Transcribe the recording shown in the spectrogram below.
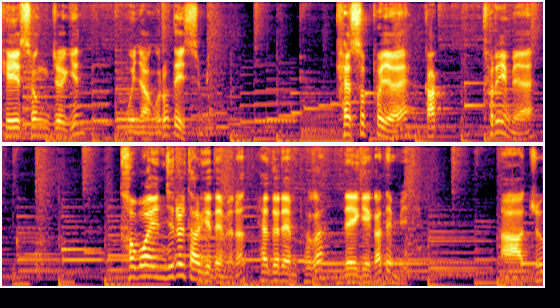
개성적인 문양으로 되어 있습니다. 캐스퍼의 각 trim에 터보 엔진을 달게 되면 헤드램프가 4개가 됩니다. 아주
